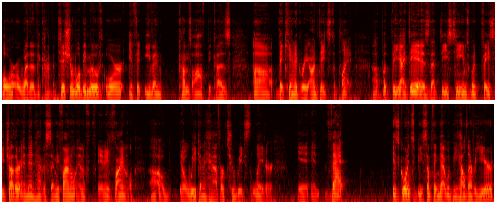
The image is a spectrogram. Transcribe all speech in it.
or, or whether the competition will be moved or if it even comes off because uh, they can't agree on dates to play. Uh, but the idea is that these teams would face each other and then have a semifinal and a, and a final, uh, you know, a week and a half or two weeks later. And, and that is going to be something that would be held every year.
